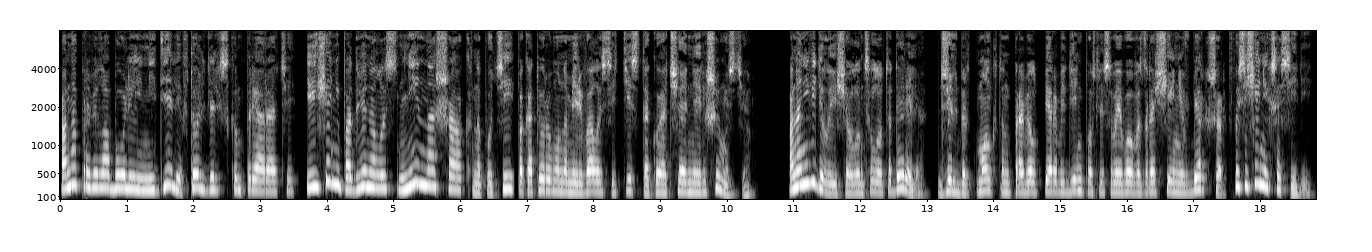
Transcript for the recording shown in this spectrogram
Она провела более недели в Тольдельском приорате и еще не подвинулась ни на шаг на пути, по которому намеревалась идти с такой отчаянной решимостью. Она не видела еще Ланселота Дерриля. Джильберт Монктон провел первый день после своего возвращения в Беркшир в посещениях соседей.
